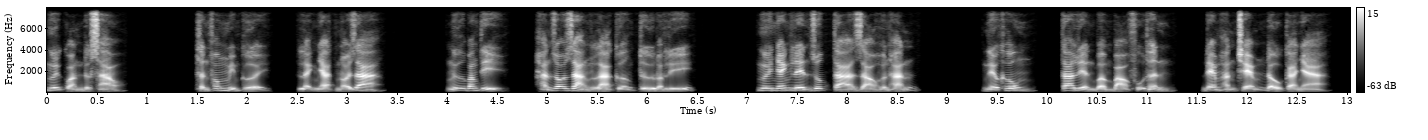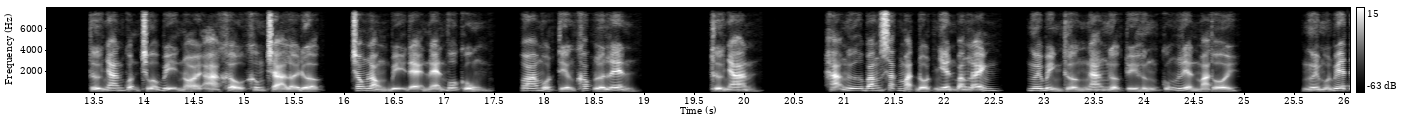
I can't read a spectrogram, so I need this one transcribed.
ngươi quản được sao? thần Phong mỉm cười, lạnh nhạt nói ra. Ngữ băng tỷ, hắn rõ ràng là cưỡng từ đoạt lý. Ngươi nhanh lên giúp ta giáo hơn hắn. Nếu không, ta liền bẩm báo phụ thân, đem hắn chém đầu cả nhà. Tử nhan quận chúa bị nói á khẩu không trả lời được, trong lòng bị đè nén vô cùng, hoa một tiếng khóc lớn lên. Tử nhan. Hạ ngữ băng sắc mặt đột nhiên băng lãnh, ngươi bình thường ngang ngược tùy hứng cũng liền mà thôi. Ngươi muốn biết,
